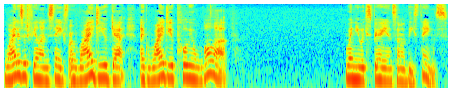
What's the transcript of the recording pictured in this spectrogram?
Why does it feel unsafe? Or why do you get like why do you pull your wall up when you experience some of these things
